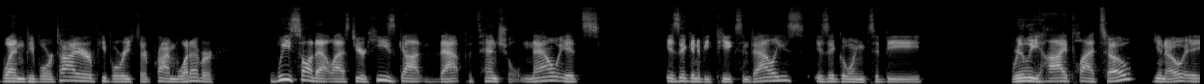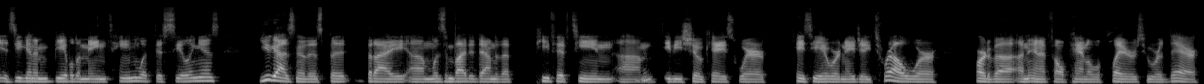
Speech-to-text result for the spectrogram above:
when people retire, people reach their prime, whatever. We saw that last year. He's got that potential. Now it's is it going to be peaks and valleys? Is it going to be really high plateau? You know, is he going to be able to maintain what this ceiling is? You guys know this, but but I um, was invited down to the P15 um, mm-hmm. DB showcase where Casey Hayward and AJ Terrell were part of a, an NFL panel of players who were there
